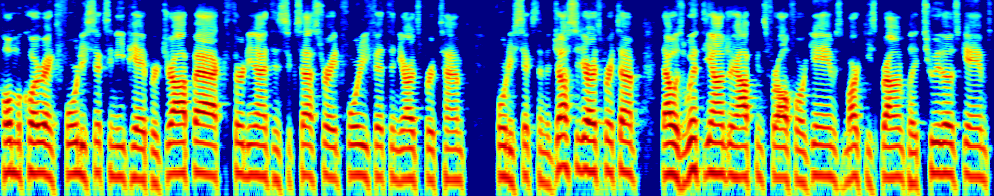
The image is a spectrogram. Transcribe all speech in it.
Colt McCoy ranked 46 in EPA per dropback, 39th in success rate, 45th in yards per attempt, 46th in adjusted yards per attempt. That was with DeAndre Hopkins for all four games. Marquise Brown played two of those games.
